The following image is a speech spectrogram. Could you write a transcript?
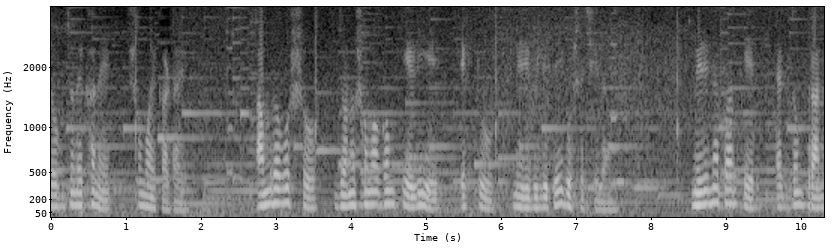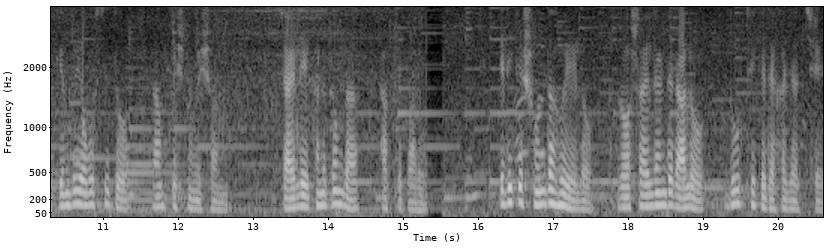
লোকজন এখানে সময় কাটায়। আমরা অবশ্য জনসমাগমকে এড়িয়ে একটু নিরিবিলিতেই বসেছিলাম। মেরিনা পার্কের একদম প্রাণকেন্দ্রেই অবস্থিত রামকৃষ্ণ মিশন। চাইলে এখানে তোমরা থাকতে পারো। এদিকে সন্ধ্যা হয়ে এলো। রস আইল্যান্ডের আলো দূর থেকে দেখা যাচ্ছে।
